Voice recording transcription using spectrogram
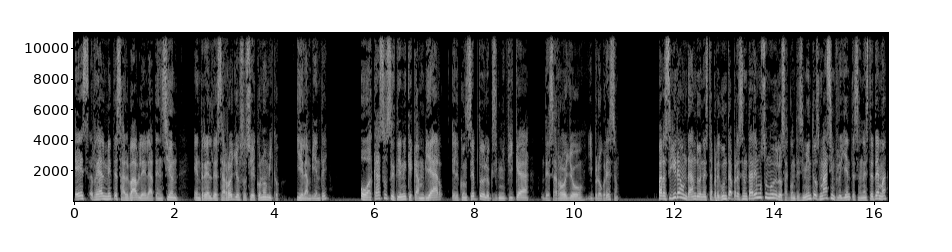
¿Es realmente salvable la tensión entre el desarrollo socioeconómico y el ambiente? ¿O acaso se tiene que cambiar el concepto de lo que significa desarrollo y progreso? Para seguir ahondando en esta pregunta, presentaremos uno de los acontecimientos más influyentes en este tema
